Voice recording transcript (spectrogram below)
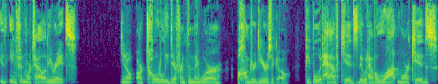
infant mortality rates, you know, are totally different than they were a hundred years ago people would have kids, they would have a lot more kids,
